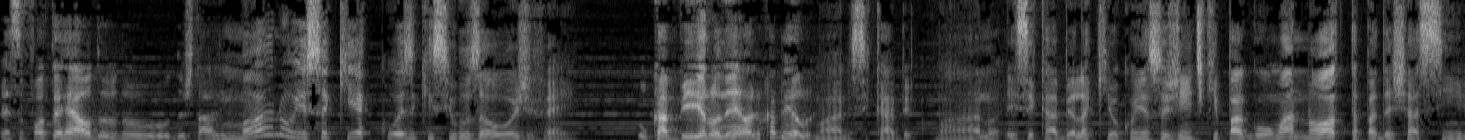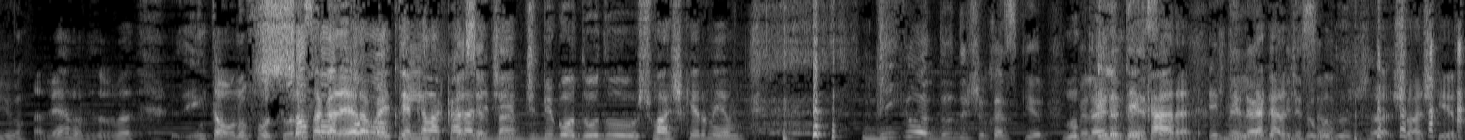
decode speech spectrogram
Essa foto é real do, do, do Stalin. Mano, isso aqui é coisa que se usa hoje, velho. O cabelo, né? Olha o cabelo. Mano, esse cabelo. Mano, esse cabelo aqui eu conheço gente que pagou uma nota pra deixar assim, viu? Tá vendo? Então, no futuro, Só essa galera vai ter aquela cara ali de, de bigodudo churrasqueiro mesmo. Bigodudo churrasqueiro. Não, Melhor ele não tem cara. Ele tem Melhor muita cara definição. de bigodudo chu- churrasqueiro.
